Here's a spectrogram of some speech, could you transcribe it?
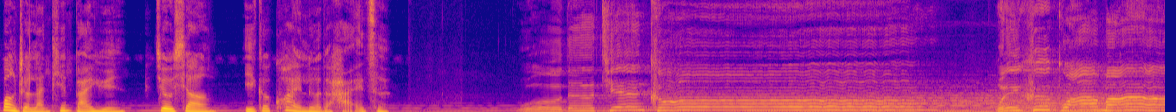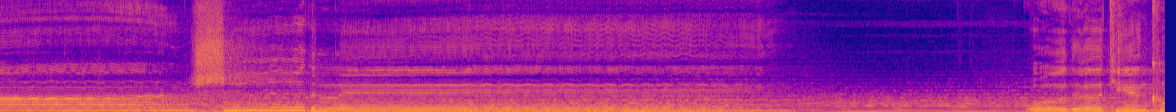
望着蓝天白云，就像一个快乐的孩子。我的天空。为何挂满湿的泪？天空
